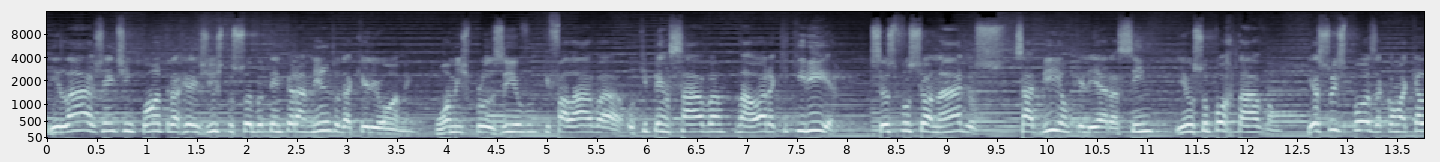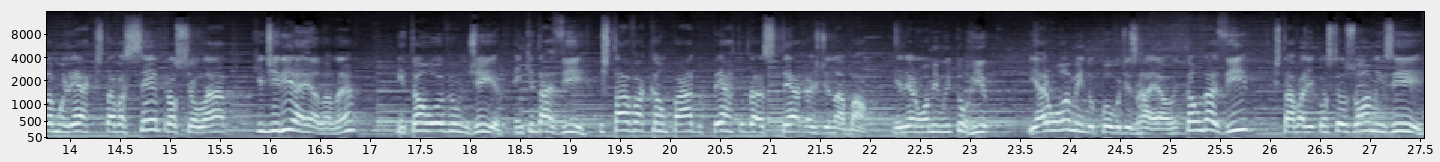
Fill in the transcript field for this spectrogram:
E lá a gente encontra registro sobre o temperamento daquele homem. Um homem explosivo que falava o que pensava na hora que queria. Seus funcionários sabiam que ele era assim e o suportavam. E a sua esposa, como aquela mulher que estava sempre ao seu lado, que diria ela, né? Então houve um dia em que Davi estava acampado perto das terras de Nabal. Ele era um homem muito rico e era um homem do povo de Israel. Então Davi estava ali com seus homens e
